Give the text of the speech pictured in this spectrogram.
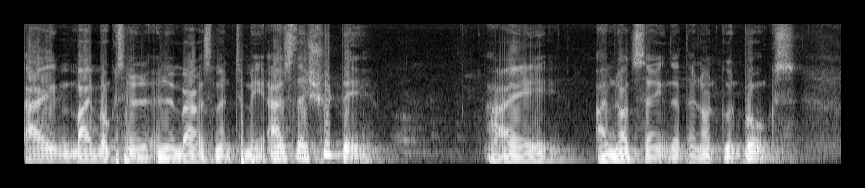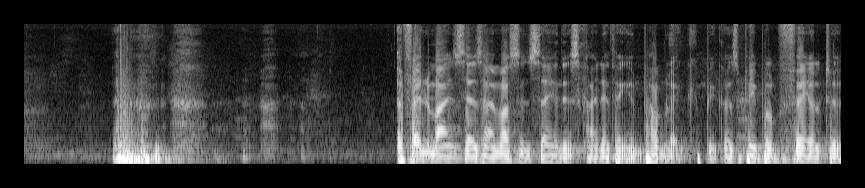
I, my books are an embarrassment to me, as they should be. I, I'm not saying that they're not good books. A friend of mine says I mustn't say this kind of thing in public because people fail to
